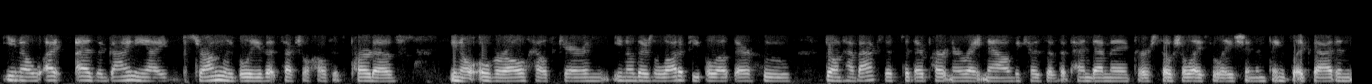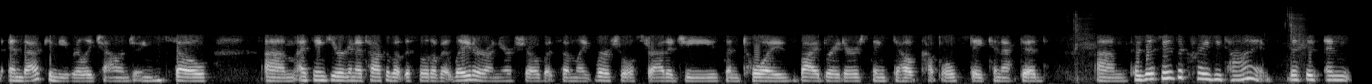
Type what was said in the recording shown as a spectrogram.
you know, I, as a gynae, I strongly believe that sexual health is part of, you know, overall health care. And, you know, there's a lot of people out there who don't have access to their partner right now because of the pandemic or social isolation and things like that. And, and that can be really challenging. So, um, I think you were going to talk about this a little bit later on your show, but some like virtual strategies and toys, vibrators, things to help couples stay connected. Because um, this is a crazy time. This is, and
